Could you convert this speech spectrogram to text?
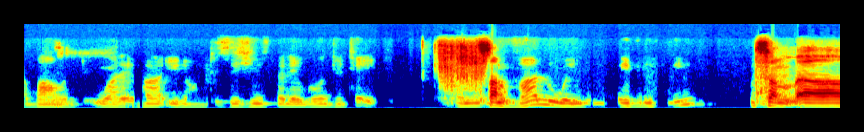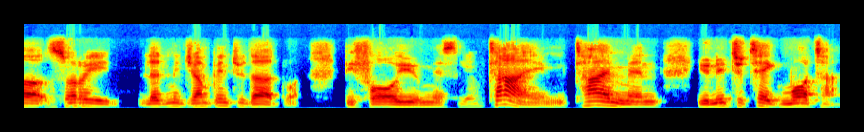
about whatever you know decisions that you're going to take and some, evaluate everything some uh sorry let me jump into that one before you miss yeah. time time and you need to take more time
